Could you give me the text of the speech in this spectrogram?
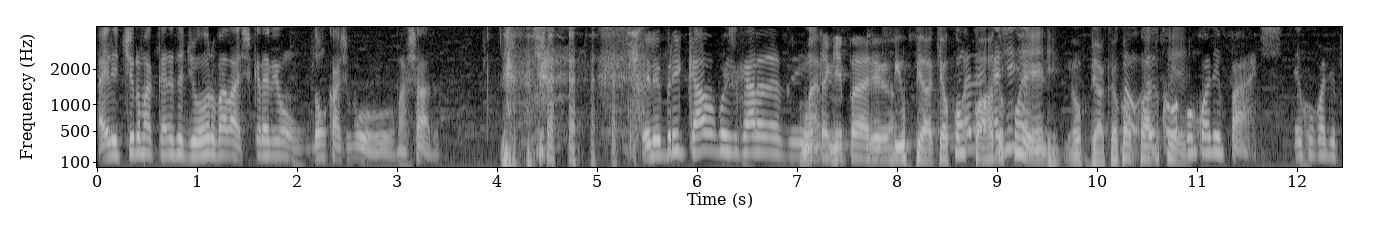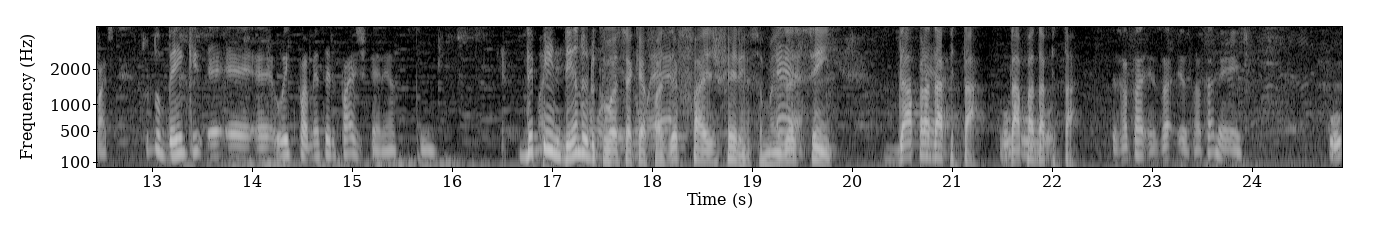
Aí ele tira uma caneta de ouro, vai lá, escreve um Dom Casmurro Machado. ele brincava com os caras assim. Puta que pariu. E o pior é que eu concordo gente, com ele. O pior é que eu concordo não, eu com eu ele. Eu concordo em partes. Eu concordo em partes. Tudo bem que é, é, é, o equipamento ele faz diferença, sim. Dependendo do que você quer fazer, é... faz diferença. Mas é. assim, dá para é. adaptar. Dá para adaptar. Exata, exa, exatamente. O,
